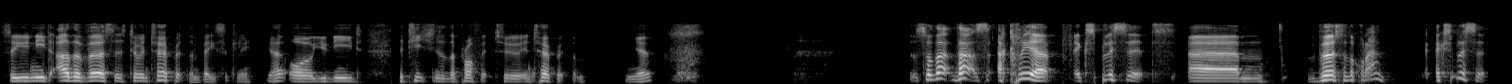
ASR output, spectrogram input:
So you need other verses to interpret them, basically. Yeah. Or you need the teachings of the Prophet to interpret them. Yeah. So that that's a clear, explicit um, verse of the Quran. Explicit.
